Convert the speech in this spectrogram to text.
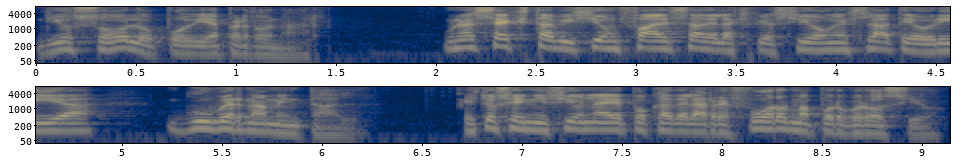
Dios solo podía perdonar. Una sexta visión falsa de la expiación es la teoría gubernamental. Esto se inició en la época de la Reforma por Grocio,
